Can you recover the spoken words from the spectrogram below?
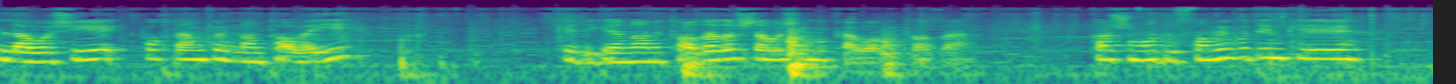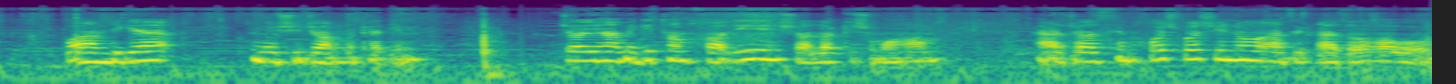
لواشی پخته می‌کنیم نان تاوهی که دیگه نان تازه داشته باشیم و کباب تازه. کاش شما دوستامی بودیم که با هم دیگه نوشی جان می‌کردیم. جای همگی تان خالی. انشالله که شما هم هر جا هستین خوش باشین و از این غذاها و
